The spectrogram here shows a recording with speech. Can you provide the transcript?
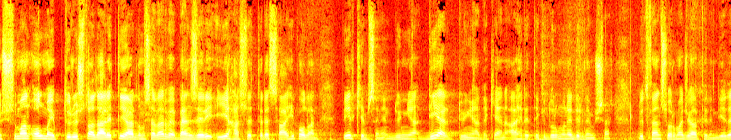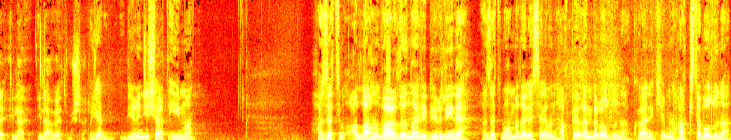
Müslüman olmayıp dürüst, adaletli, yardımsever ve benzeri iyi hasletlere sahip olan bir kimsenin dünya diğer dünyadaki yani ahiretteki durumu nedir demişler. Lütfen soruma cevap verin diye de ila- ilave etmişler. Hocam birinci şart iman. Hazreti Allah'ın varlığına ve birliğine, Hazreti Muhammed Aleyhisselam'ın hak peygamber olduğuna, Kur'an-ı Kerim'in hak kitap olduğuna,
